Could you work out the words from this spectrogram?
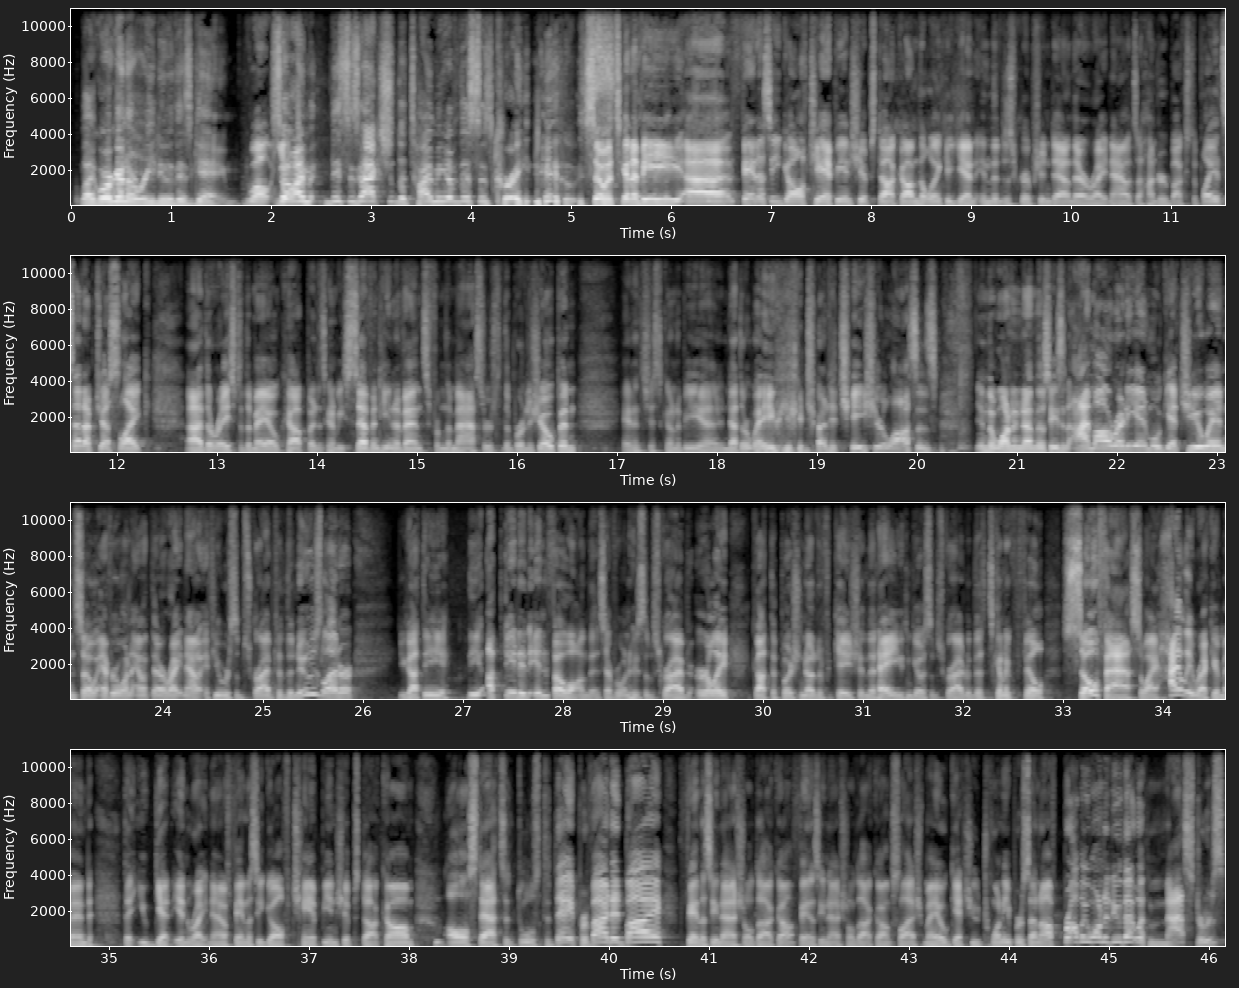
Like we're gonna redo this game. Well, so you- I'm. This is actually the timing of this is great news. So it's going to be uh, fantasygolfchampionships.com. The link again in the description down there right now. It's 100 bucks to play. It's set up just like uh, the race to the Mayo Cup, but it's going to be 17 events from the Masters to the British Open. And it's just going to be another way you can try to chase your losses in the one and done this season. I'm already in. We'll get you in. So everyone out there right now, if you were subscribed to the newsletter, you got the the updated info on this. Everyone who subscribed early got the push notification that hey, you can go subscribe to this. It's going to fill so fast, so I highly recommend that you get in right now. FantasyGolfChampionships.com. All stats and tools today provided by FantasyNational.com. FantasyNational.com slash Mayo. Get you 20% off. Probably want to do that with Masters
